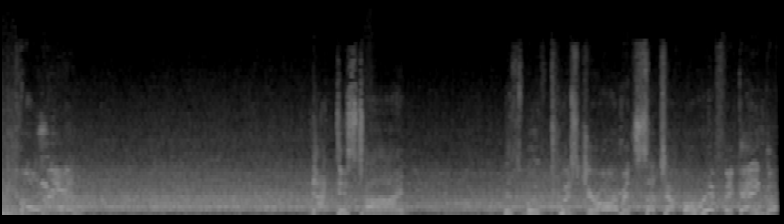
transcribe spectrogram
Oh, man. Not this time. This move twists your arm at such a horrific angle.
